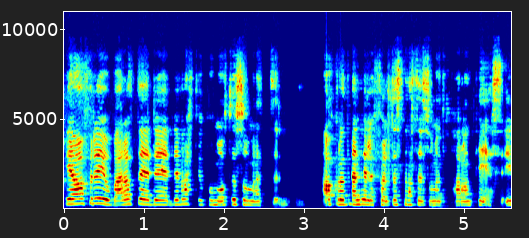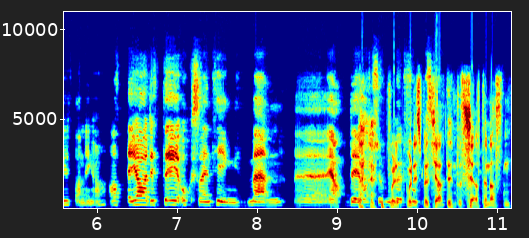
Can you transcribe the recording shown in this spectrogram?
Ja, for det er jo bare at det, det, det blir jo på en måte som et akkurat den delen føltes nesten som et parentes i utdanninga. At ja, dette er også en ting, men uh, ja, det var ikke For, for de spesielt interesserte, nesten?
